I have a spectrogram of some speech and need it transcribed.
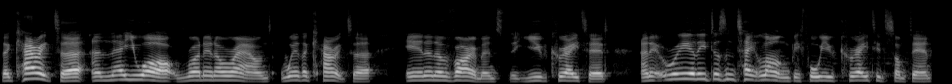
the character and there you are running around with a character in an environment that you've created. And it really doesn't take long before you've created something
